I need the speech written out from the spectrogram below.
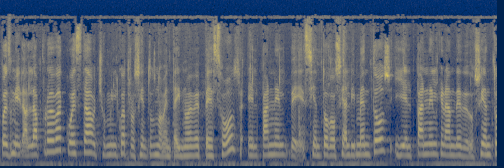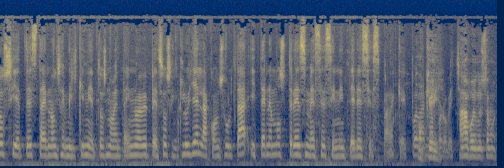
Pues mira, la prueba cuesta 8.499 pesos, el panel de 112 alimentos y el panel grande de 207 está en 11.599 pesos, incluye la consulta y tenemos tres meses sin intereses para que puedan aprovechar. Ah, bueno, estamos...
